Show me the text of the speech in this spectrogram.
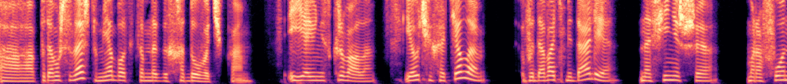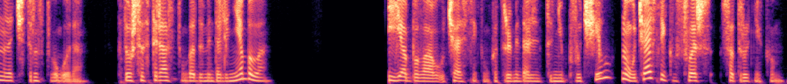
А, потому что, знаешь, у меня была такая многоходовочка, и я ее не скрывала. Я очень хотела выдавать медали на финише марафона 2014 года. Потому что в 2013 году медали не было. И я была участником, который медаль никто не получил. Ну, участником слэш-сотрудником.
